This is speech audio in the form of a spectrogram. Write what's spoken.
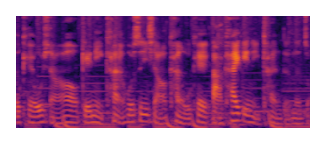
OK，我想要给你看，或是你想要看，我可以打开给你看的那种。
